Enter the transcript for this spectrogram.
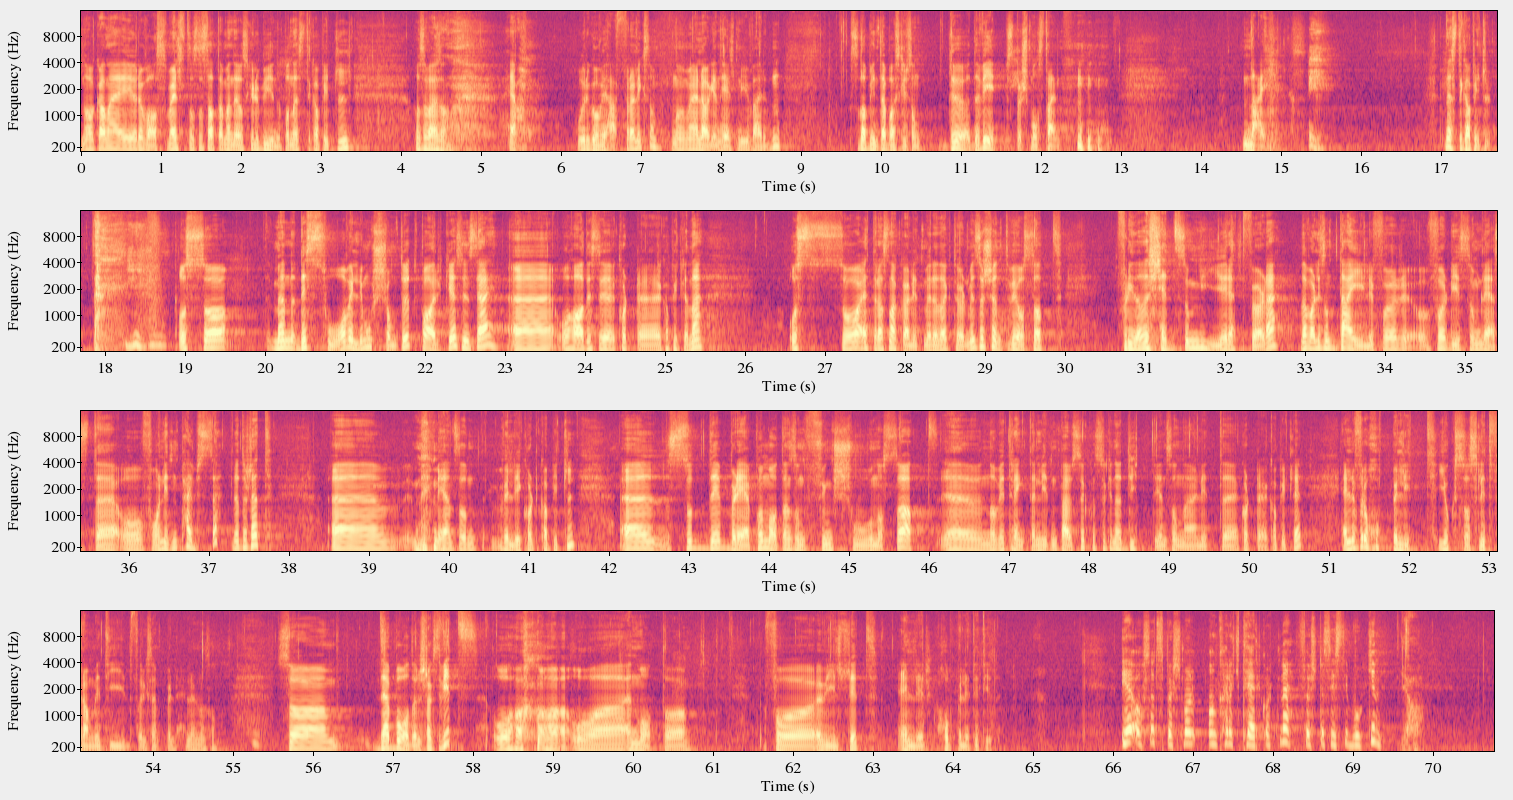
Nå kan jeg gjøre hva som helst. Og så satte jeg meg ned og skulle begynne på neste kapittel. Og så var jeg sånn Ja, hvor går vi herfra, liksom? Nå må jeg lage en helt ny verden. Så da begynte jeg bare å skrive sånn Døde vi? Spørsmålstegn. Nei. Neste kapittel. og så, men det så veldig morsomt ut på arket, syns jeg, eh, å ha disse korte kapitlene. Og så, etter å ha snakka litt med redaktøren min, så skjønte vi også at fordi det hadde skjedd så mye rett før det, det var litt sånn deilig for, for de som leste, å få en liten pause, rett og slett. Eh, med, med en sånn veldig kort kapittel. Eh, så det ble på en måte en sånn funksjon også. At eh, når vi trengte en liten pause, så kunne jeg dytte inn sånne litt eh, korte kapitler. Eller for å hoppe litt, jukse oss litt fram i tid, f.eks. Eller noe sånt. Så det er både en slags vits og, og en måte å få hvilt litt eller hoppe litt i tid. Jeg har også et spørsmål om karakterkortene først og sist i boken. Ja.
